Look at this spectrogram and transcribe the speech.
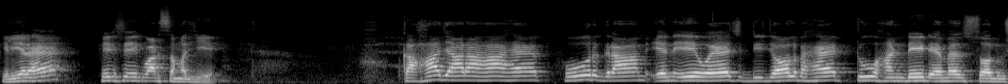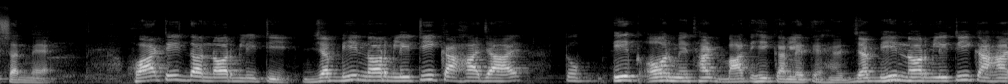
क्लियर है फिर से एक बार समझिए कहा जा रहा है 4 ग्राम एन एच डिजॉल्व है 200 हंड्रेड एम एल सॉल्यूशन में व्हाट इज़ द नॉर्मलिटी जब भी नॉर्मलिटी कहा जाए तो एक और मेथड बात ही कर लेते हैं जब भी नॉर्मलिटी कहा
